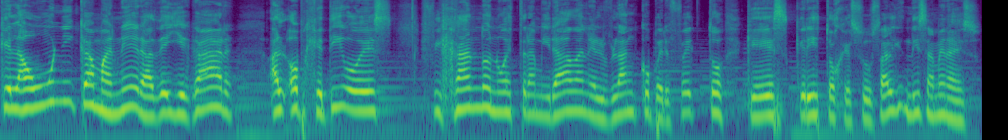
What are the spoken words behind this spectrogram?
que la única manera de llegar al objetivo es fijando nuestra mirada en el blanco perfecto que es Cristo Jesús. ¿Alguien dice amén a eso?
